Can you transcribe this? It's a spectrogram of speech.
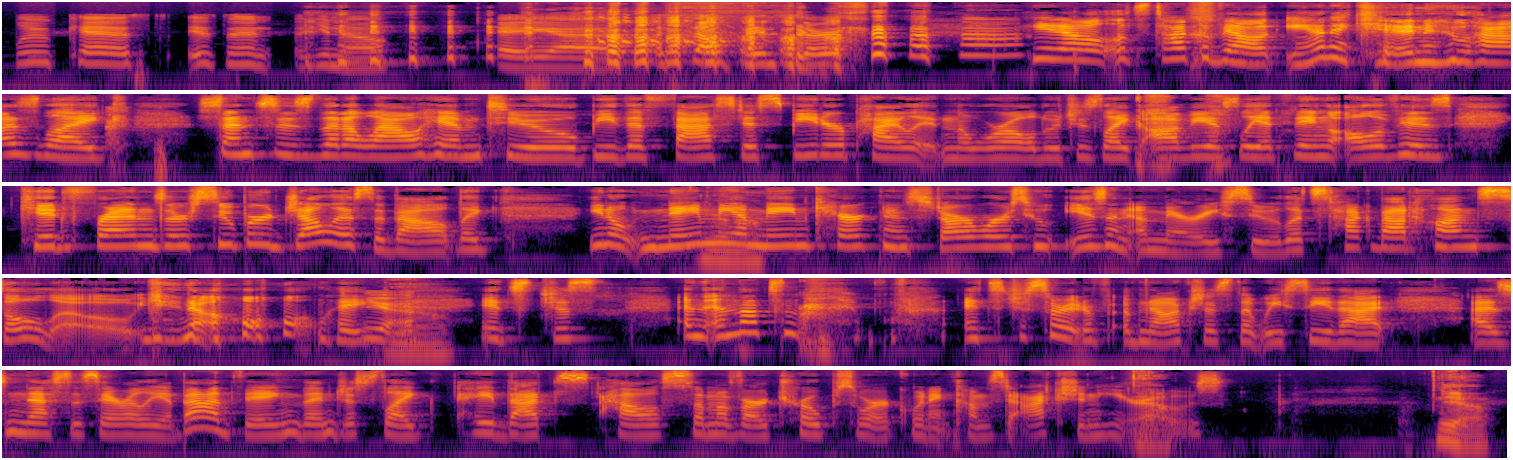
Lucas isn't, you know, a, uh, a self-insert. you know, let's talk about Anakin, who has like senses that allow him to be the fastest speeder pilot in the world, which is like obviously a thing all of his kid friends are super jealous about. Like, you know, name me a main character in Star Wars who isn't a Mary Sue. Let's talk about Han Solo, you know? like, Yeah. it's just and and that's it's just sort of obnoxious that we see that as necessarily a bad thing than just like hey that's how some of our tropes work when it comes to action heroes Yeah.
